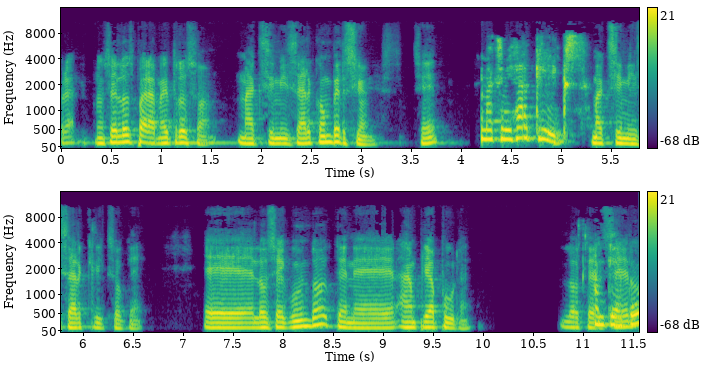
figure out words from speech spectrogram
Entonces los parámetros son maximizar conversiones, ¿sí? Maximizar clics. Maximizar clics, ok. Eh, lo segundo, tener amplia pura. Lo tercero,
